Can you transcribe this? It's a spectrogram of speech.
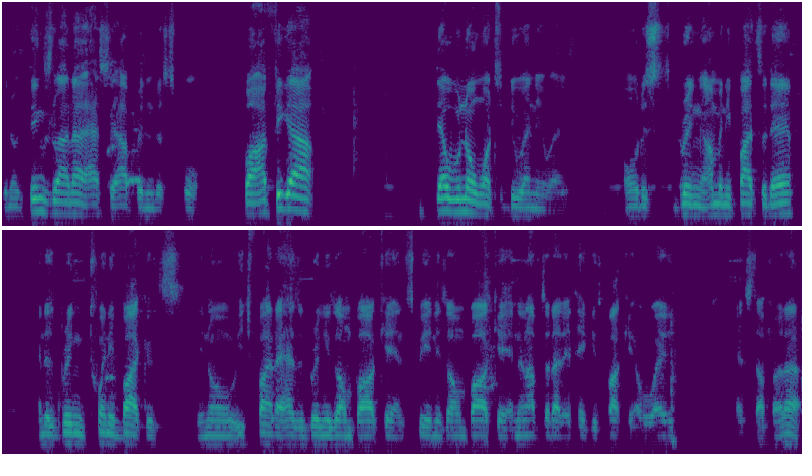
You know, things like that has to happen in the sport. But I figure they will know what to do anyway. Or just bring how many fights are there, and just bring 20 buckets. You know, each fighter has to bring his own bucket and spit in his own bucket, and then after that they take his bucket away and stuff like that.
